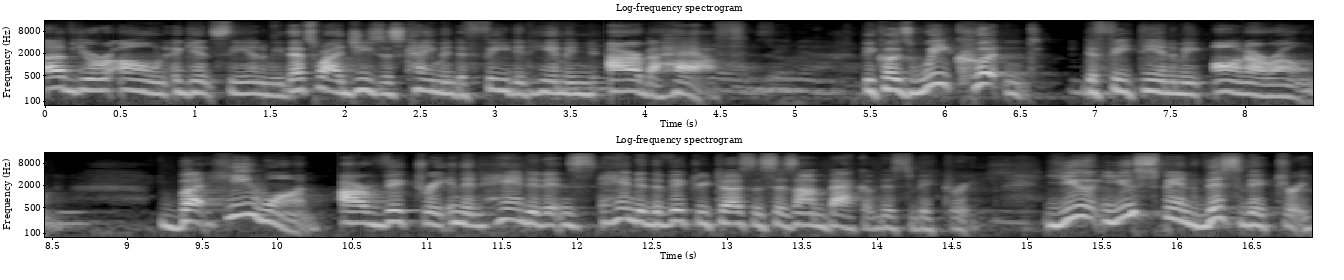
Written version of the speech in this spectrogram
of your own against the enemy. That's why Jesus came and defeated him in our behalf. Because we couldn't defeat the enemy on our own. But he won our victory and then handed it and handed the victory to us and says, I'm back of this victory. You, you spend this victory.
